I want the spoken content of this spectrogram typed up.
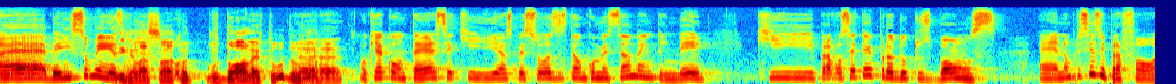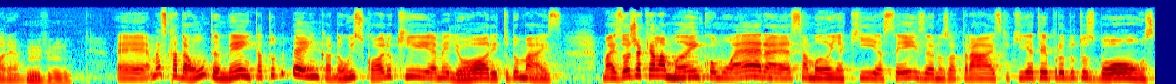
é bem isso Em mesmo. relação ao dólar, tudo, né? O que acontece é que as pessoas estão começando a entender que para você ter produtos bons, é, não precisa ir para fora. Uhum. É, mas cada um também está tudo bem, cada um escolhe o que é melhor e tudo mais. Mas hoje aquela mãe, como era essa mãe aqui há seis anos atrás, que queria ter produtos bons,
